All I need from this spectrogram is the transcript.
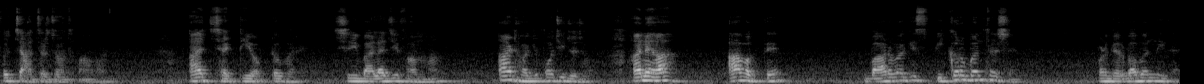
તો ચાચર ચોથમાં આવવાનું. આજ છઠ્ઠી ઓક્ટોબરે શ્રી બાલાજી ફાર્મમાં આઠ વાગે પહોંચી જજો. અને હા, આ વખતે બાર વાગે સ્પીકરો બંધ થશે, પણ ગરબા બંધ નહીં થાય.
